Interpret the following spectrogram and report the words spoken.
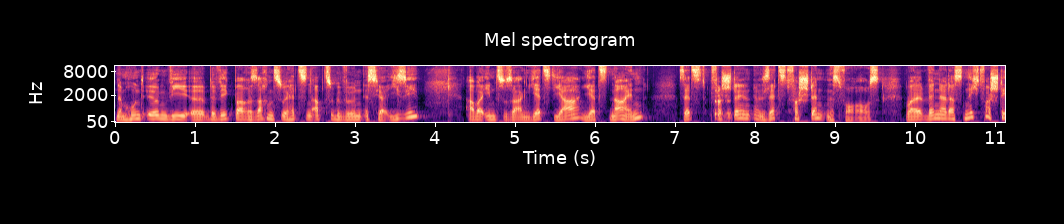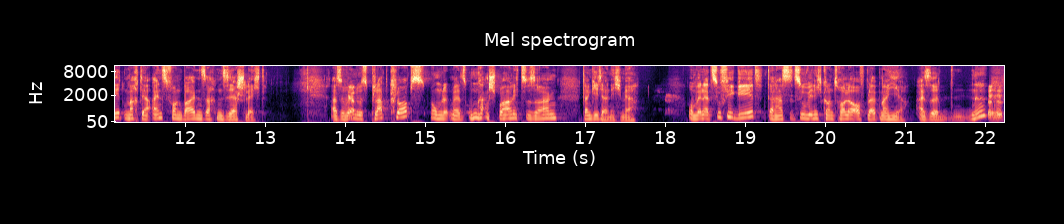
einem Hund irgendwie äh, bewegbare Sachen zu hetzen, abzugewöhnen, ist ja easy. Aber ihm zu sagen, jetzt ja, jetzt nein, setzt, mhm. Verständ setzt Verständnis voraus. Weil wenn er das nicht versteht, macht er eins von beiden Sachen sehr schlecht. Also wenn ja. du es platt klopfst, um das mal jetzt umgangssprachlich zu sagen, dann geht er nicht mehr. Und wenn er zu viel geht, dann hast du zu wenig Kontrolle auf, bleib mal hier. Also, ne? Mhm.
